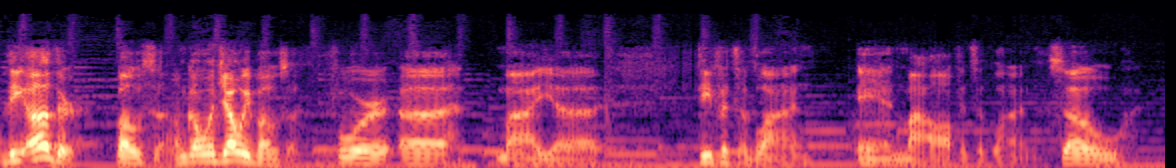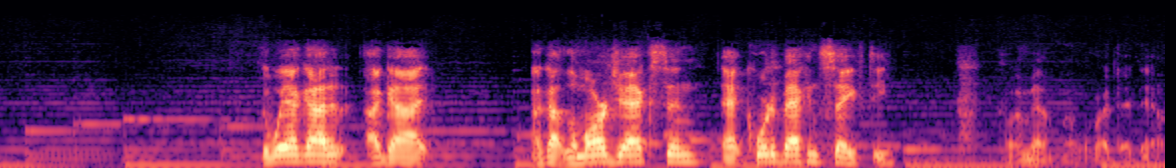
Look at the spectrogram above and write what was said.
the other Bosa. I'm going Joey Bosa for uh my uh defensive line and my offensive line. So the way I got it, I got I got Lamar Jackson at quarterback and safety. Oh, I'm gonna write that down.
